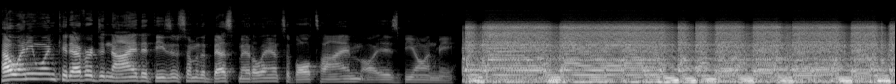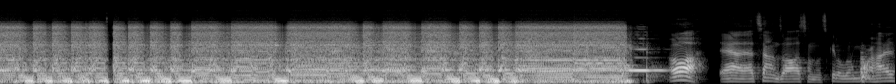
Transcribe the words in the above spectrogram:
How anyone could ever deny that these are some of the best metal amps of all time uh, is beyond me. Oh, yeah, that sounds awesome. Let's get a little more high.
